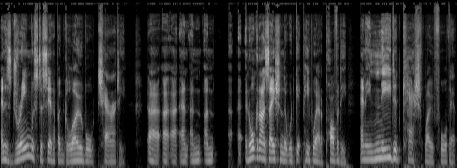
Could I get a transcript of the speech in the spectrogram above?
and his dream was to set up a global charity, uh, uh, and an, an an organization that would get people out of poverty, and he needed cash flow for that.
